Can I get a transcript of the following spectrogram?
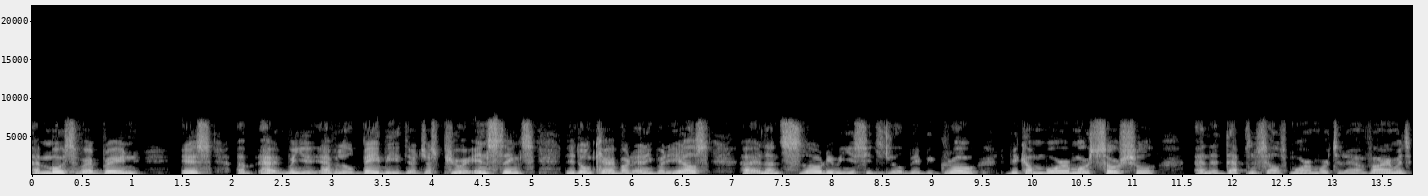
And most of our brain is uh, when you have a little baby, they're just pure instincts. They don't care about anybody else. And then slowly, when you see this little baby grow, become more and more social and adapt themselves more and more to their environment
